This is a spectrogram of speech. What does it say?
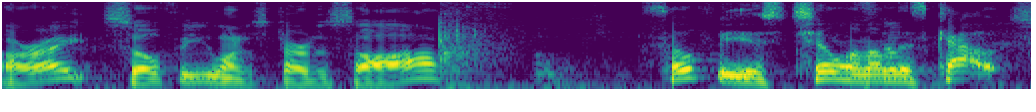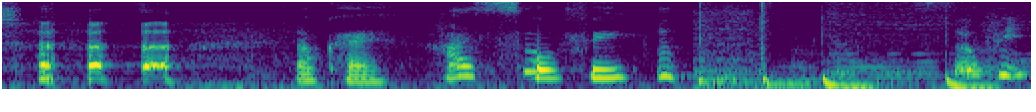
All right, Sophie, you want to start us off? Sophie is chilling on this couch. okay. Hi, Sophie. Sophie.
